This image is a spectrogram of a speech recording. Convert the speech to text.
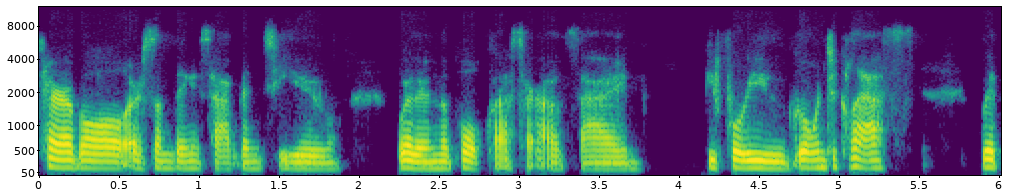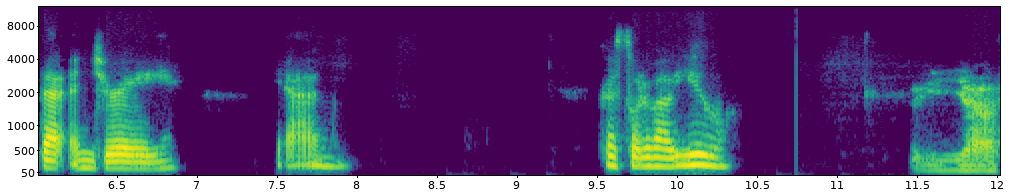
terrible or something has happened to you whether in the pole class or outside before you go into class with that injury yeah. Chris, what about you? Yes,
